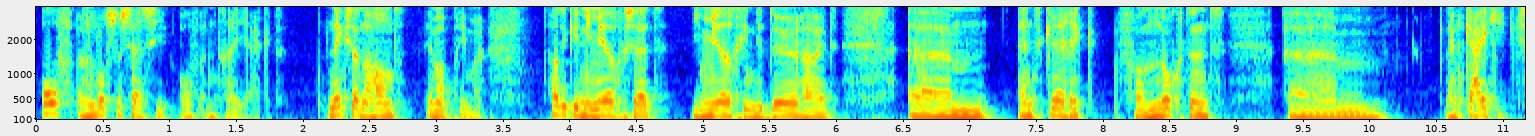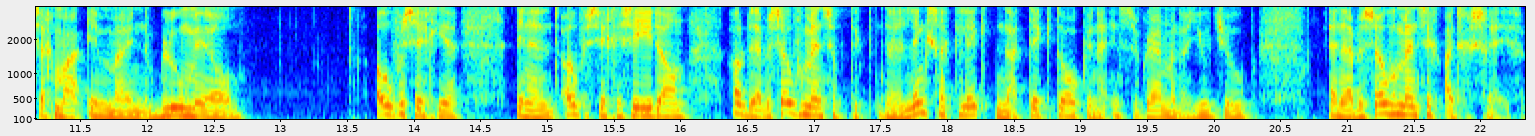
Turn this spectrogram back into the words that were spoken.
of een losse sessie of een traject. Niks aan de hand, helemaal prima. Had ik in die mail gezet, die mail ging de deur uit. Ehm, en toen kreeg ik vanochtend, ehm, dan kijk ik zeg maar in mijn Blue Mail overzichtje. En in het overzichtje zie je dan... oh, er hebben zoveel mensen op de, links geklikt... naar TikTok en naar Instagram en naar YouTube. En er hebben zoveel mensen zich uitgeschreven.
